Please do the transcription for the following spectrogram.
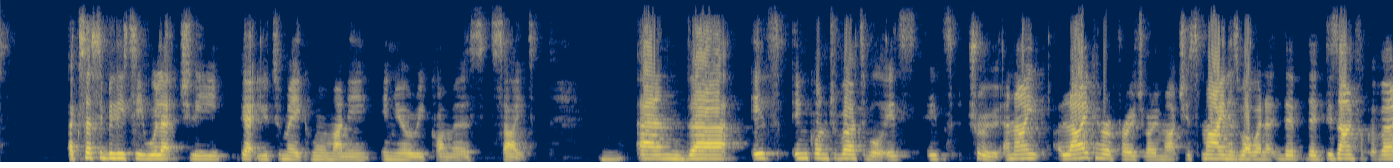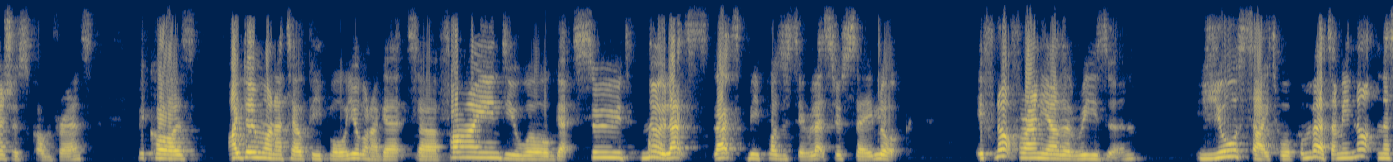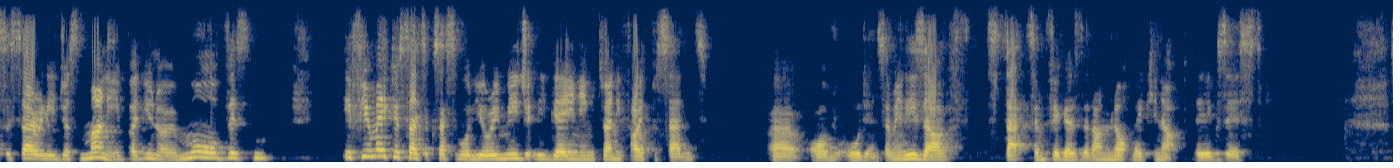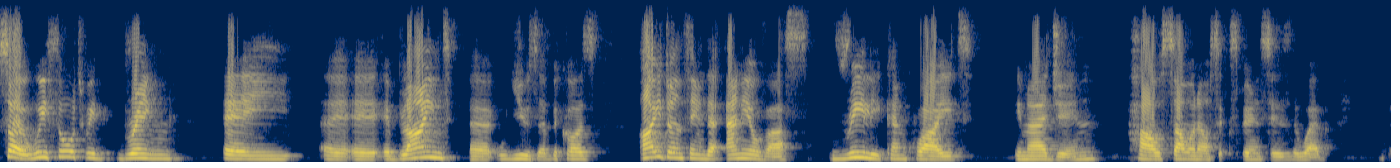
accessibility will actually get you to make more money in your e-commerce site and uh, it's incontrovertible. It's it's true. And i like her approach very much. It's mine as well when I, the, the design for conversions conference because i don't want to tell people you're going to get uh, fined you will get sued. No let's let's be positive. Let's just say look if not for any other reason your site will convert. I mean, not necessarily just money, but you know, more vis- if you make your site accessible, you're immediately gaining 25% uh, of audience. I mean, these are stats and figures that I'm not making up, they exist. So we thought we'd bring a, a, a blind uh, user because I don't think that any of us really can quite imagine how someone else experiences the web.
